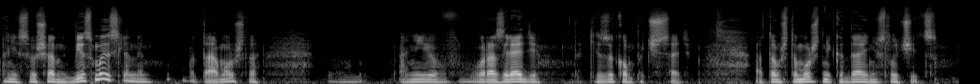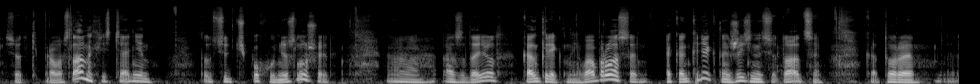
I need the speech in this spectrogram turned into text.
они совершенно бессмысленны, потому что они в разряде так, языком почесать о том, что может никогда и не случиться. Все-таки православный христианин тот всю чепуху не слушает, а, а задает конкретные вопросы о конкретной жизненной ситуации, которая э,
